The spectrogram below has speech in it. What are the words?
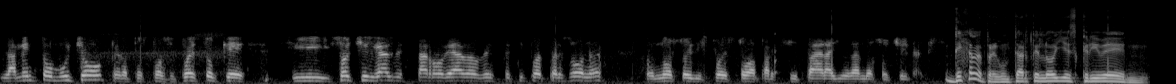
lamento mucho, pero pues por supuesto que si Xochitl Galvez está rodeado de este tipo de personas, pues no estoy dispuesto a participar ayudando a Xochitl. Déjame preguntártelo, hoy escriben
